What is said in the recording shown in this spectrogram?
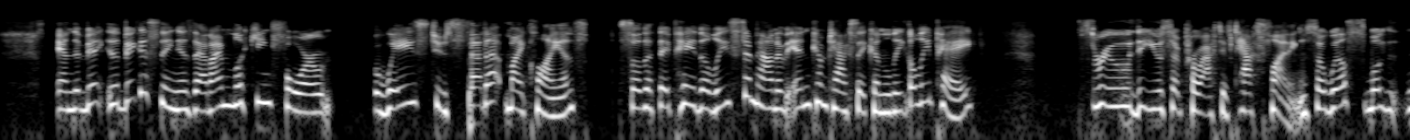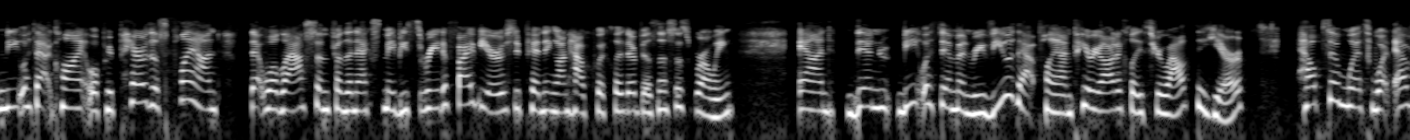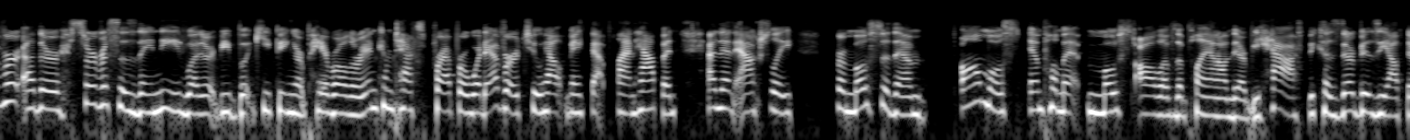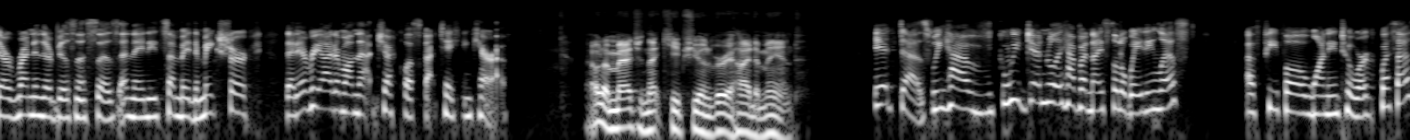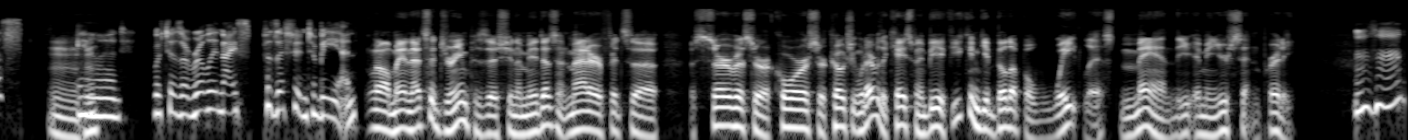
And the the biggest thing is that I'm looking for ways to set up my clients so that they pay the least amount of income tax they can legally pay through the use of proactive tax planning. So we'll we'll meet with that client, we'll prepare this plan that will last them for the next maybe 3 to 5 years depending on how quickly their business is growing and then meet with them and review that plan periodically throughout the year. Help them with whatever other services they need, whether it be bookkeeping or payroll or income tax prep or whatever, to help make that plan happen. And then actually, for most of them, almost implement most all of the plan on their behalf because they're busy out there running their businesses and they need somebody to make sure that every item on that checklist got taken care of. I would imagine that keeps you in very high demand. It does. We have we generally have a nice little waiting list of people wanting to work with us. Mm-hmm. And which is a really nice position to be in. Oh man, that's a dream position. I mean, it doesn't matter if it's a, a service or a course or coaching, whatever the case may be. If you can get build up a wait list, man, I mean, you're sitting pretty. Mm-hmm.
